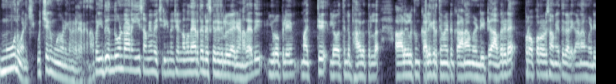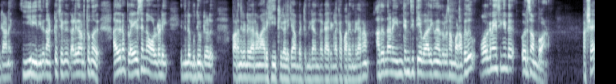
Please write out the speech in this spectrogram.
മൂന്ന് മണിക്ക് ഉച്ചയ്ക്ക് മൂന്ന് മണിക്കാണ് കളി നടക്കുന്നത്. അപ്പോൾ ഇത് എന്തുകൊണ്ടാണ് ഈ സമയം വെച്ചിരിക്കുന്നത് വെച്ചാൽ നമ്മൾ നേരത്തെ ഡിസ്കസ് ചെയ്തിട്ടുള്ള കാര്യമാണ്. അതായത് യൂറോപ്പിലെയും മറ്റ് ലോകത്തിന്റെ ഭാഗത്തുള്ള ആളുകൾക്കും കളി കൃത്യമായിട്ട് കാണാൻ വേണ്ടിയിട്ട് അവരുടെ പ്രോപ്പർ ഒരു സമയത്ത് കളി കാണാൻ വേണ്ടിയിട്ടാണ് ഈ രീതിയിൽ നട്ടുച്ചയ്ക്ക് കളി നടത്തുന്നത്. അതിന് പ്ലേയേഴ്സ് തന്നെ ഓൾറെഡി ഇതിന്റെ ബുദ്ധിമുട്ടുകൾ പറഞ്ഞിട്ടുണ്ട്. കാരണം ആര് ഹീറ്റിൽ കളിക്കാൻ പറ്റുന്നില്ല എന്നുള്ള കാര്യങ്ങളൊക്കെ പറയുന്നുണ്ട്. കാരണം അതെന്താണ് ഇന്റൻസിറ്റിയെ ബാധിക്കുന്ന തരത്തിലുള്ള സംഭവമാണ്. അപ്പോൾ ഇത് ഓർഗനൈസിങ്ങിന്റെ ഒരു സംഭവമാണ്. പക്ഷേ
